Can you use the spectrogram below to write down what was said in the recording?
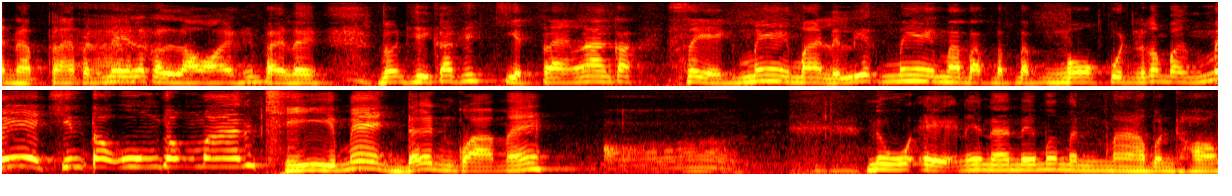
นนะแปลเป็นเมฆแล้วก็ลอยขึ้นไปเลยบางทีก็ที่เกียจแปลงร่างก็เสกเมฆมาหรือเรียกเมฆมาแบบแบบแบบโงกุลแล้วก็แบบเมฆชินโตอุงยงมาขี่เมฆเดินกว่าไหมอ๋อ นูเอะเนี่ยนะในเมื่อมันมาบนท้อง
